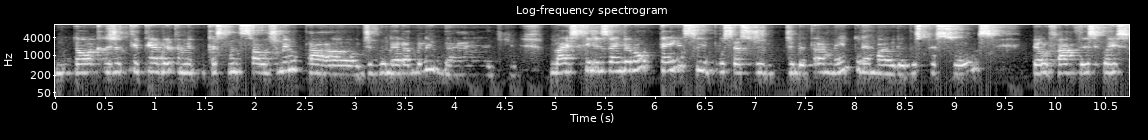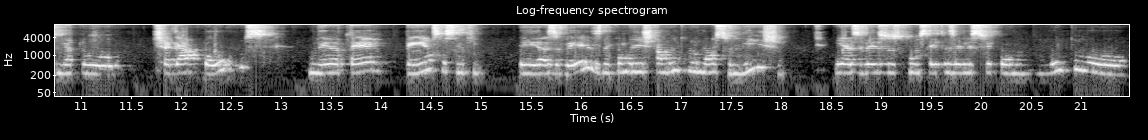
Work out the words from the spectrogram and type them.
Então, acredito que tem a ver também com questão de saúde mental, de vulnerabilidade, mas que eles ainda não têm esse processo de, de letramento, né, a maioria das pessoas, pelo fato desse conhecimento chegar a poucos. Né, eu até penso assim, que, e, às vezes, né, como a gente está muito no nosso nicho, e às vezes os conceitos eles ficam muito assim,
